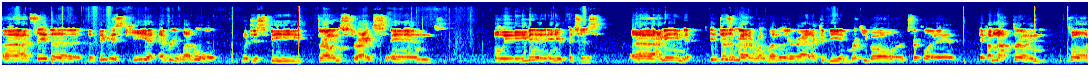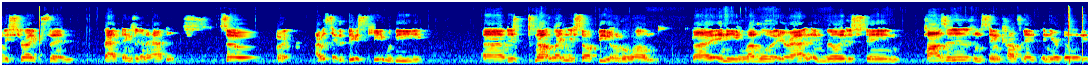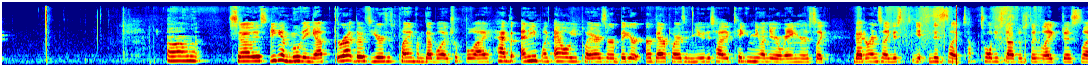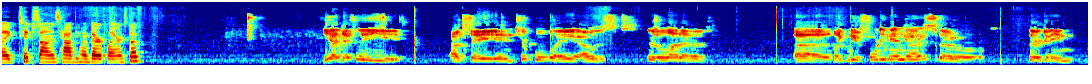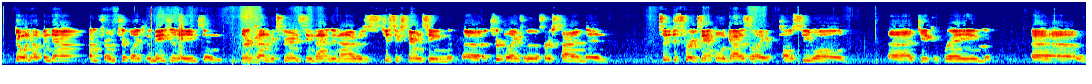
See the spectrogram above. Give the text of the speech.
Uh, I'd say the the biggest key at every level would just be throwing strikes and believing in, in your pitches. Uh, I mean, it doesn't matter what level you're at. I could be in rookie ball or AAA, and if I'm not throwing quality strikes, then bad things are going to happen. So, I would say the biggest key would be uh, just not letting yourself be overwhelmed by any level that you're at, and really just staying positive and staying confident in your ability. Um, so speaking of moving up, throughout those years of playing from Double A, Triple A, have any like MLB players or bigger or better players than you just had taken you under your wing, or just like veterans like just just like t- told you stuff, just like just like tips on how to become a better player and stuff? Yeah, definitely. I would say in AAA, I was there's a lot of uh, like new forty man guys, so they're getting going up and down from AAA to the major leagues, and they're kind of experiencing that. And I was just experiencing uh, AAA for the first time. And so, just for example, guys like Paul Sewald, uh, Jacob Rhame, uh,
